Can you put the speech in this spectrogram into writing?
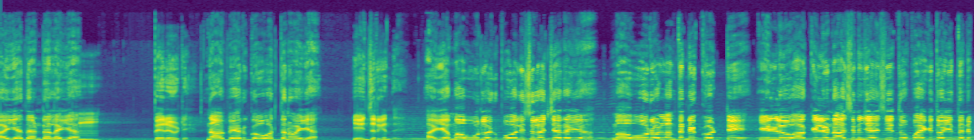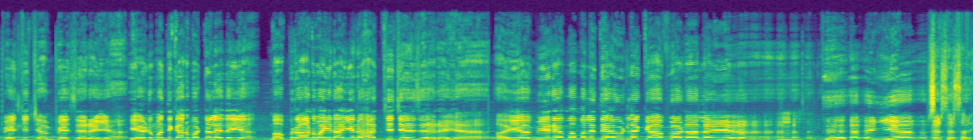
అయ్యా దండలయ్యా. మ్మ్. పేరేమిటి? నా పేరు గోవర్ధనం అయ్యా. ఏం జరిగింది? అయ్యా మా ఊర్లోకి పోలీసులు వచ్చారయ్యా. మా ఊరోళ్ళందరినీ కొట్టి ఇళ్ళు వాకిళ్ళు నాశనం చేసి తుపాకీతో ఇద్దరిని పేల్చి చంపేశారయ్యా. ఏడు మంది కనబట్టలేదయ్యా. మా ప్రాణమైన అయ్యను హత్య చేశారయ్యా. అయ్యా మీరే మమ్మల్ని దేవుళ్ళ కాపాడాలయ్యా. అయ్యా. సరే సరే సరే.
